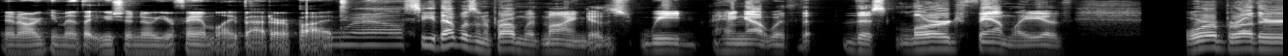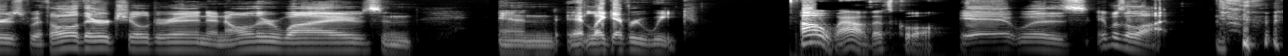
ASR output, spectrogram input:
an argument that you should know your family better, but well, see, that wasn't a problem with mine because we hang out with th- this large family of four brothers with all their children and all their wives, and and it, like every week. Oh wow, that's cool. It was it was a lot.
